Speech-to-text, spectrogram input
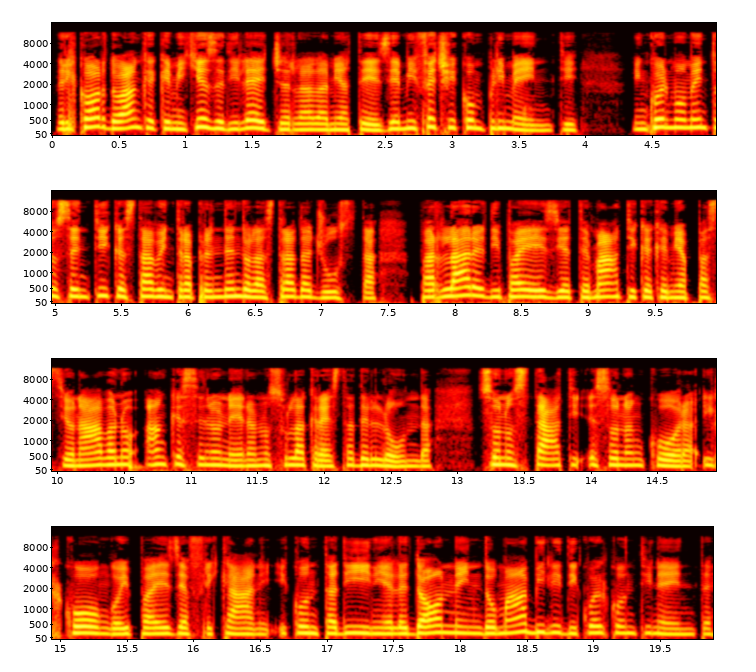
Ricordo anche che mi chiese di leggerla la mia tesi e mi fece i complimenti. In quel momento sentii che stavo intraprendendo la strada giusta, parlare di paesi e tematiche che mi appassionavano, anche se non erano sulla cresta dell'onda. Sono stati e sono ancora il Congo, i paesi africani, i contadini e le donne indomabili di quel continente.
